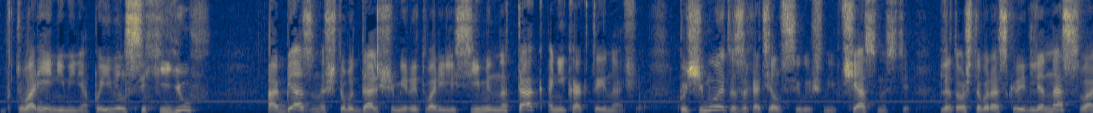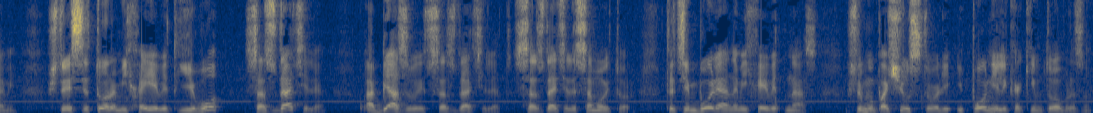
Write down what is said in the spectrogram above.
в творении меня, появился хиюв, обязана, чтобы дальше миры творились именно так, а не как-то иначе. Почему это захотел Всевышний? В частности, для того, чтобы раскрыть для нас с вами, что если Тора Михаевит его, создателя, обязывает создателя, создателя самой Торы, то тем более она Михаевит нас. Чтобы мы почувствовали и поняли каким-то образом,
